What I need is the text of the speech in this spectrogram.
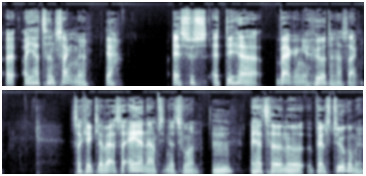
Og, og jeg har taget en sang med. Ja. Og jeg synes, at det her, hver gang jeg hører den her sang, så kan jeg ikke lade være, så er jeg nærmest i naturen. Mm. Og jeg har taget noget balstyrker med.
